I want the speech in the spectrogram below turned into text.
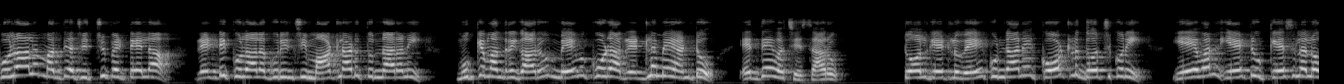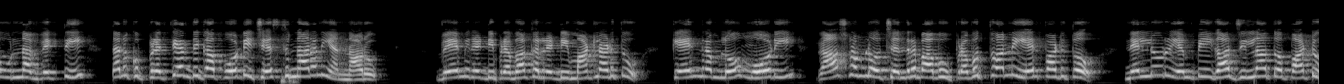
కులాల మధ్య చిచ్చు పెట్టేలా రెడ్డి కులాల గురించి మాట్లాడుతున్నారని ముఖ్యమంత్రి గారు మేము కూడా రెడ్లమే అంటూ ఎద్దేవా చేశారు. టోల్ గేట్లు వేయకుండానే కోట్లు దోచుకుని ఏ వన్ ఏ టూ కేసులలో ఉన్న వ్యక్తి తనకు ప్రత్యర్థిగా పోటీ చేస్తున్నారని అన్నారు. వేమిరెడ్డి ప్రభాకర్ రెడ్డి మాట్లాడుతూ కేంద్రంలో మోడీ రాష్ట్రంలో చంద్రబాబు ప్రభుత్వాన్ని ఏర్పాటుతో నెల్లూరు ఎంపీగా జిల్లాతో పాటు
